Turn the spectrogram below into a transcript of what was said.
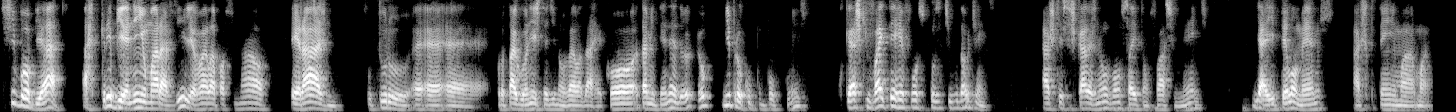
se bobear, Arcrebianinho Maravilha vai lá para a final, Erasmo, futuro é, é, é, protagonista de novela da Record, tá me entendendo? Eu, eu, me preocupo um pouco com isso, porque acho que vai ter reforço positivo da audiência. Acho que esses caras não vão sair tão facilmente, e aí, pelo menos, acho que tem uma, uma,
